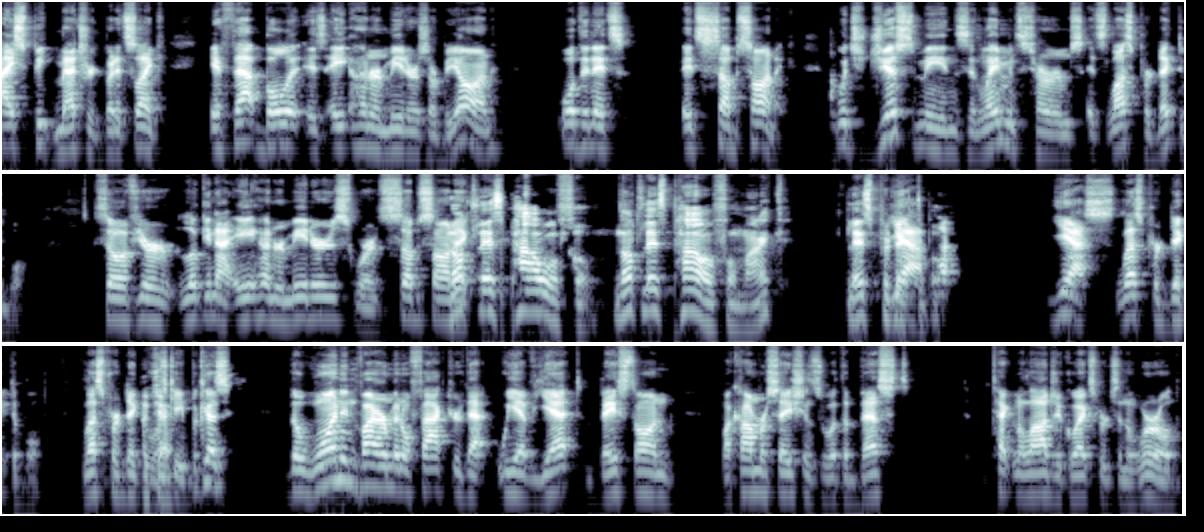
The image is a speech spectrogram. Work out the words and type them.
I speak metric, but it's like If that bullet is 800 meters or beyond, well, then it's it's subsonic, which just means in layman's terms, it's less predictable. So if you're looking at 800 meters where it's subsonic, Not less powerful. Not less powerful, Mike. Less predictable. Yeah, yes, less predictable. Less predictable is Okay. key because the one environmental factor that we have yet, based on my conversations with the best technological experts in the world,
